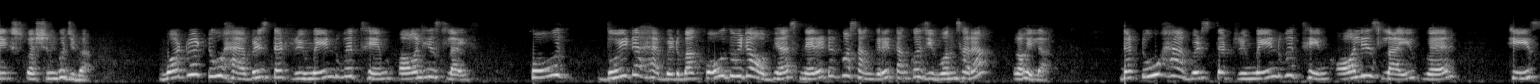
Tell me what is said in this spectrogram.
नेक्स्ट क्वेश्चन को जिबा what were two habits that remained with him all his life कौ दुईटा हैबिट दुईटा अभ्यास नेरेटर सांगे जीवन सारा रहा the two habits that remained with him all his life where his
